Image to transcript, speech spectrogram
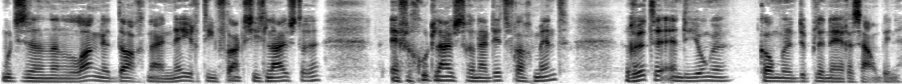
Moeten ze dan een lange dag naar 19 fracties luisteren. Even goed luisteren naar dit fragment. Rutte en de jongen komen de plenaire zaal binnen.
